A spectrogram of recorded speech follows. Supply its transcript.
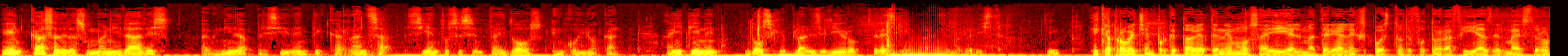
en Casa de las Humanidades Avenida Presidente Carranza 162 en Coyoacán. Ahí tienen dos ejemplares del libro, tres ejemplares de la revista. Y que aprovechen porque todavía tenemos ahí el material expuesto de fotografías del maestro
